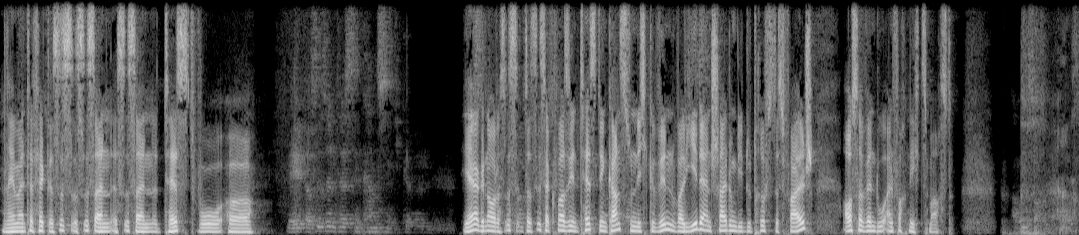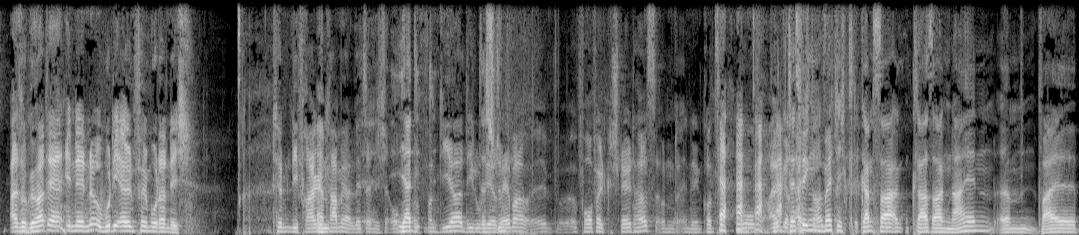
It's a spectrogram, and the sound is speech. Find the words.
Nee, im Endeffekt, es ist, es ist ein, es ist ein Test, wo, äh, ja, genau, das ist, das ist ja quasi ein Test, den kannst du nicht gewinnen, weil jede Entscheidung, die du triffst, ist falsch, außer wenn du einfach nichts machst. Also gehört er in den Woody Allen Film oder nicht? Tim, die Frage Ähm, kam ja letztendlich auch ja, die- von dir, die du dir das stimmt. selber äh, im Vorfeld gestellt hast und in den Konzeptbogen eingereicht Deswegen hast. möchte ich ganz sagen, klar sagen nein, ähm, weil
